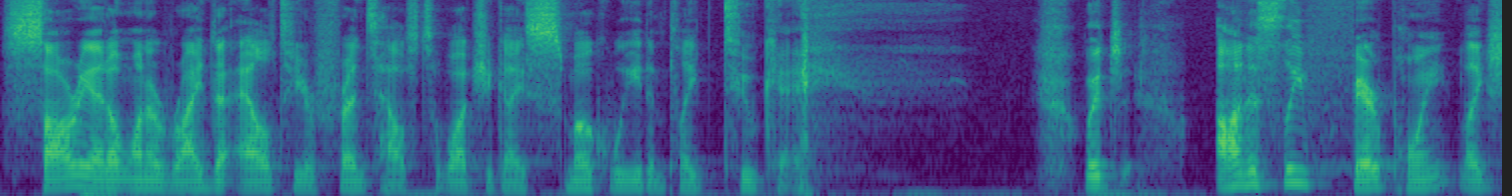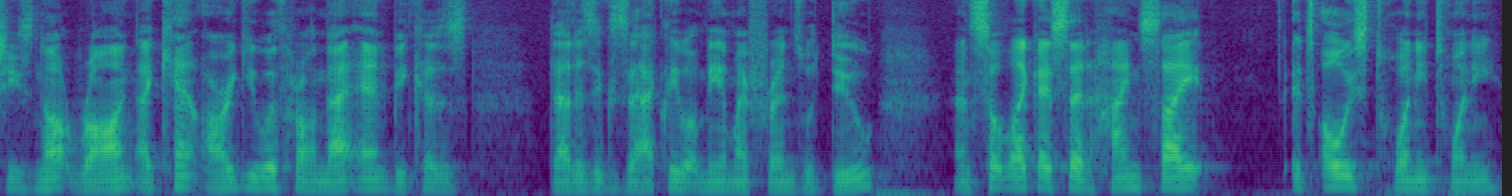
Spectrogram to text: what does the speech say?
"Sorry, I don't want to ride the L to your friend's house to watch you guys smoke weed and play 2K." Which honestly, fair point. Like she's not wrong. I can't argue with her on that end because that is exactly what me and my friends would do. And so, like I said, hindsight, it's always 2020.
